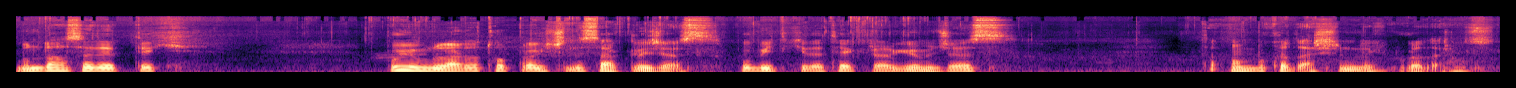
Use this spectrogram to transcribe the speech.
bunu da hasat ettik. Bu yumruları da toprak içinde saklayacağız. Bu bitkiyi de tekrar gömeceğiz. Tamam bu kadar. Şimdilik bu kadar olsun.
